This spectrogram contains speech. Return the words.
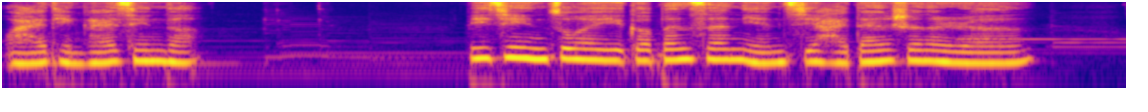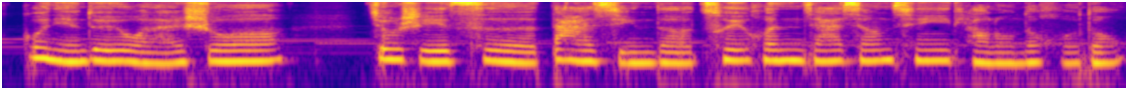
我还挺开心的。毕竟，作为一个奔三年纪还单身的人，过年对于我来说就是一次大型的催婚加相亲一条龙的活动。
